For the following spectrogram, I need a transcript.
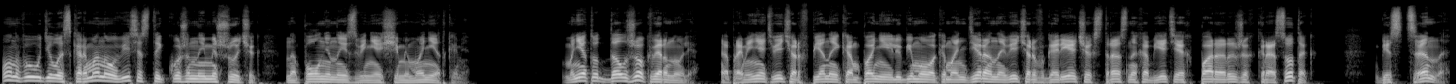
Он выудил из кармана увесистый кожаный мешочек, наполненный звенящими монетками. «Мне тут должок вернули, а променять вечер в пьяной компании любимого командира на вечер в горячих страстных объятиях пары рыжих красоток? Бесценно!»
